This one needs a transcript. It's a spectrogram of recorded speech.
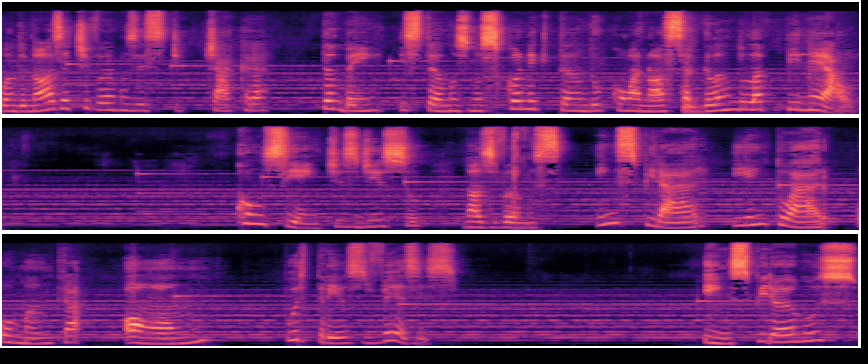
quando nós ativamos este chakra, também estamos nos conectando com a nossa glândula pineal. Conscientes disso, nós vamos inspirar e entoar o mantra OM por três vezes. Inspiramos.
